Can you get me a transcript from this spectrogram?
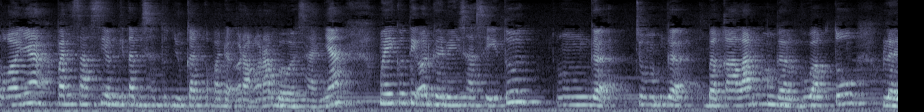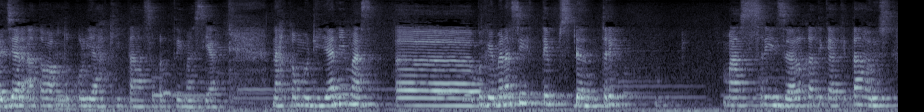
pokoknya prestasi yang kita bisa tunjukkan kepada orang-orang bahwasanya mengikuti organisasi itu nggak cuma nggak bakalan mengganggu waktu belajar atau waktu kuliah kita seperti mas ya. Nah kemudian nih mas, eh, bagaimana sih tips dan trik Mas Rizal ketika kita harus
